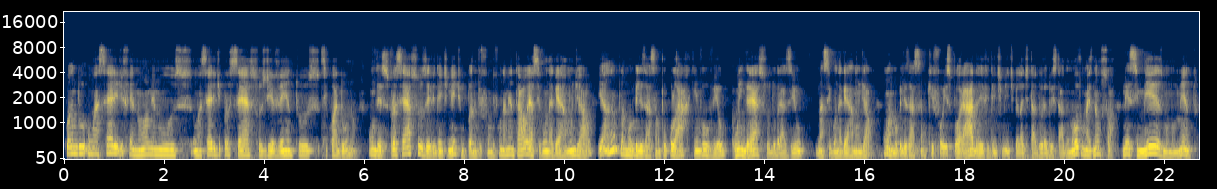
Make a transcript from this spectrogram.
quando uma série de fenômenos, uma série de processos, de eventos se coadunam. Um desses processos, evidentemente, um pano de fundo fundamental, é a Segunda Guerra Mundial e a ampla mobilização popular que envolveu o ingresso do Brasil na Segunda Guerra Mundial. Uma mobilização que foi explorada, evidentemente, pela ditadura do Estado Novo, mas não só. Nesse mesmo momento,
